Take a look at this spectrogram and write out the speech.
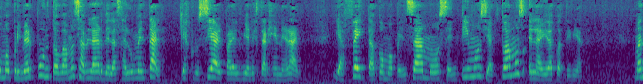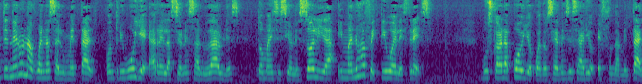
Como primer punto vamos a hablar de la salud mental, que es crucial para el bienestar general y afecta cómo pensamos, sentimos y actuamos en la vida cotidiana. Mantener una buena salud mental contribuye a relaciones saludables, toma decisiones sólidas y manejo efectivo del estrés. Buscar apoyo cuando sea necesario es fundamental.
